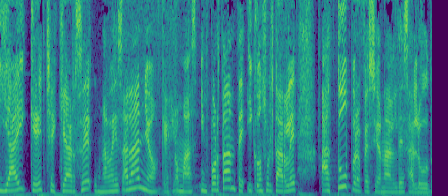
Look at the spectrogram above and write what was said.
y hay que chequearse una vez al año, que es lo más importante, y consultarle a tu profesional de salud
